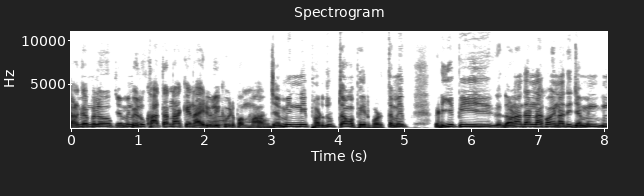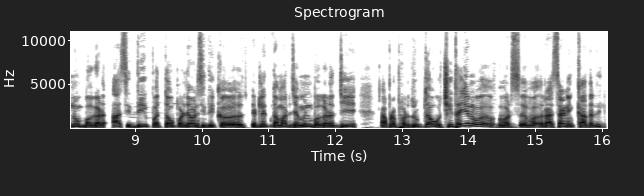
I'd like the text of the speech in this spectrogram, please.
કારણ કે પેલો જમીન- પેલું ખાતર નાખે ને આયર્યુ લિક્વિડ ફોર્મમાં જમીનની ફળદ્રુપતામાં ફેર પડે. તમે ડીએપી દણાદાણ નાખો એનાથી જમીનનું બગડ આ સીધી પત્તા ઉપર જવાની સીધી એટલે તમારી જમીન બગડ જે આપણે ફળદ્રુપતા ઓછી થઈ ને વર્ષ રાસાયણિક ખાતરથી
